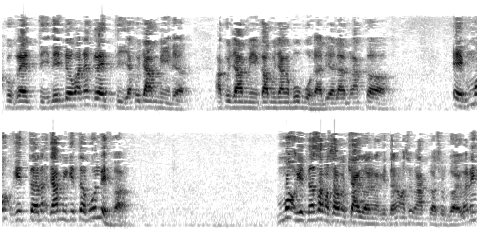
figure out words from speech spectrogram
Aku garanti. Lindung mana garanti? Aku jamin dia. Aku jamin kamu jangan bubuhlah dia dalam neraka. Eh, mak kita nak jamin kita boleh ke? Mak kita sama-sama cara dengan kita nak masuk neraka surga kan ni.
